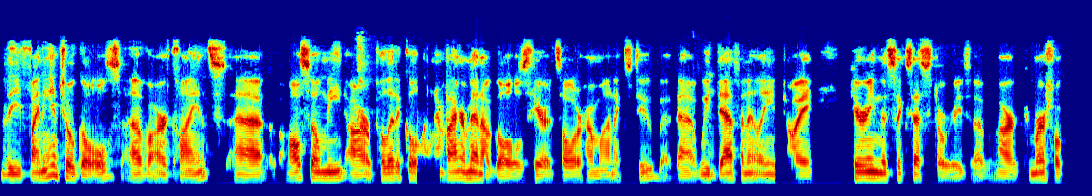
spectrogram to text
the financial goals of our clients uh, also meet our political and environmental goals here at Solar Harmonics too. But uh, we mm-hmm. definitely enjoy hearing the success stories of our commercial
